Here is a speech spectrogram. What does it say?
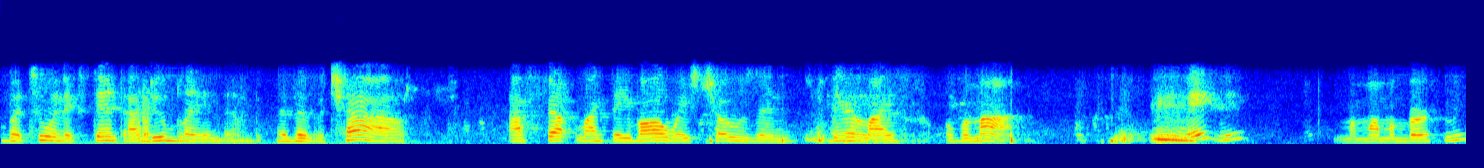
but to an extent, I do blame them because as a child, I felt like they've always chosen their life over mine. Mm. They made me. My mama birthed me,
